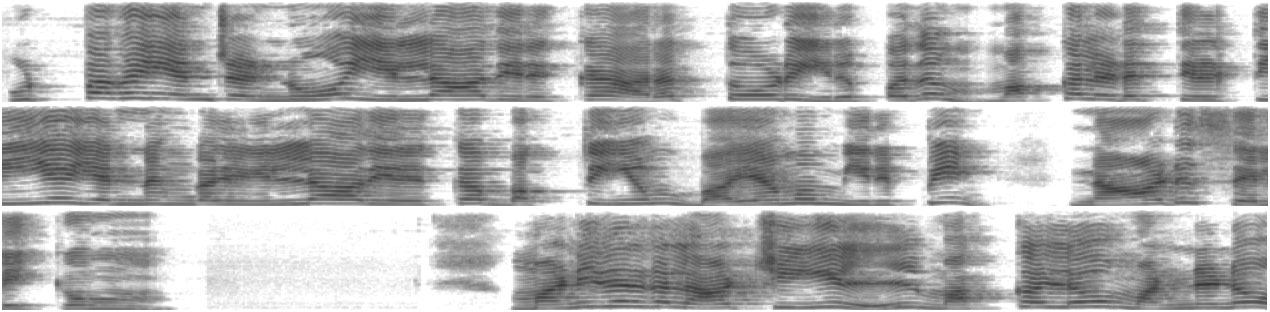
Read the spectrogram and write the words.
உட்பகை என்ற நோய் இல்லாதிருக்க அறத்தோடு இருப்பதும் மக்களிடத்தில் தீய எண்ணங்கள் இல்லாதிருக்க பக்தியும் பயமும் இருப்பின் நாடு செழிக்கும். மனிதர்கள் ஆட்சியில் மக்களோ மன்னனோ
